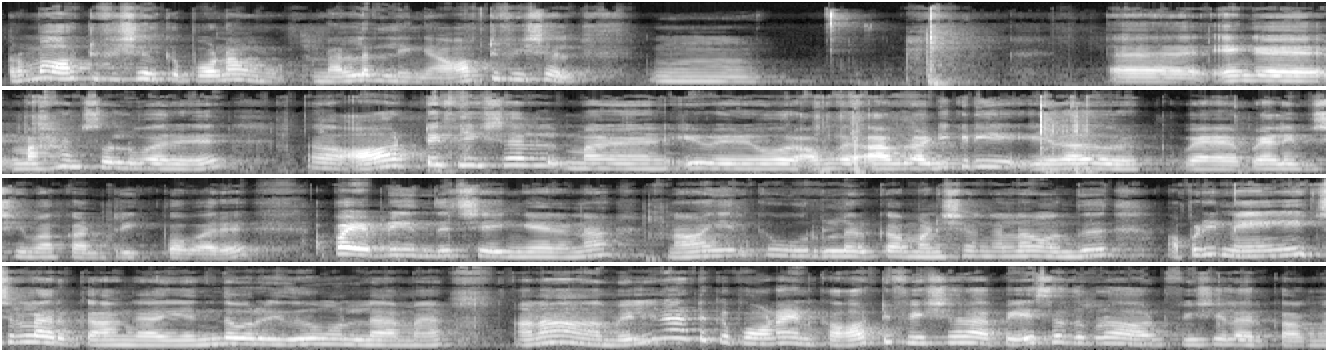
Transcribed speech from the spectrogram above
ரொம்ப ஆர்டிஃபிஷியலுக்கு போனால் நல்லது இல்லைங்க. ஆர்டிஃபிஷியல் எங்கள் மகன் சொல்லுவார் ஆர்டிஃபிஷியல் ம ஒரு அவங்க அவர் அடிக்கடி ஏதாவது ஒரு வே வேலை விஷயமா கண்ட்ரிக்கு போவார். அப்போ எப்படி இருந்துச்சு இங்கே என்னென்னா நான் இருக்க ஊரில் இருக்க மனுஷங்கள்லாம் வந்து அப்படி நேச்சுரலாக இருக்காங்க எந்த ஒரு இதுவும் இல்லாமல் ஆனால் வெளிநாட்டுக்கு போனால் எனக்கு ஆர்டிஃபிஷியலாக பேசுறது கூட ஆர்டிஃபிஷியலாக இருக்காங்க.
